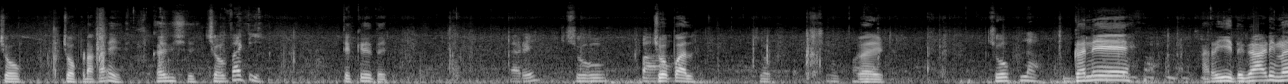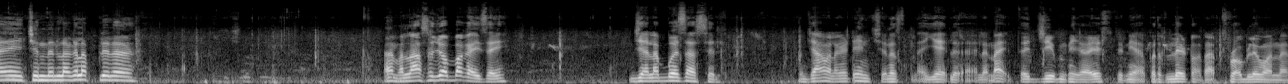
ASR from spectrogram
चोप चोपडा काय? आहे? काय विषय? चौपाटी. ते किती आहेत? अरे. चोपा. चोपाल. चोप चोपा. राईट चोपला. गणे. अरे इथं गाडी नाही. चंदन लागल आपल्याला. मला असा जॉब बघायचा आहे ज्याला बस असेल. म्हणजे आम्हाला काही टेन्शनच नाही. यायला जायला नाही. तर जीपने या एस टीने या. परत लेट होणार. प्रॉब्लेम होणार.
